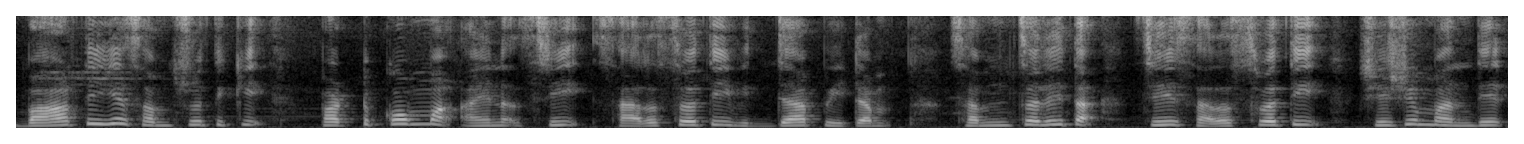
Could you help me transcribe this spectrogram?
భారతీయ సంస్కృతికి పట్టుకొమ్మ అయిన శ్రీ సరస్వతి విద్యాపీఠం సంచలిత శ్రీ సరస్వతి శిశు మందిర్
